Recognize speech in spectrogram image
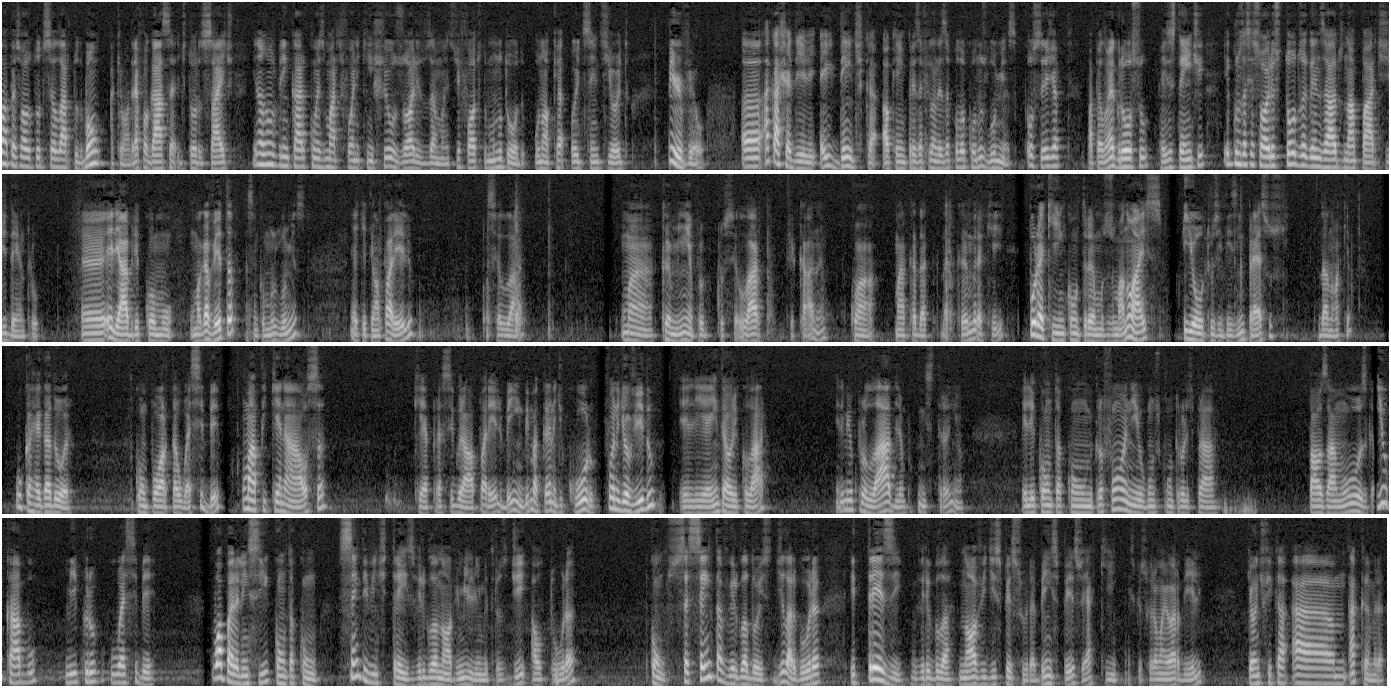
Olá pessoal do Tudo Celular, tudo bom? Aqui é o André Fogaça, editor do site, e nós vamos brincar com o smartphone que encheu os olhos dos amantes de fotos do mundo todo, o Nokia 808 Peerville. Uh, a caixa dele é idêntica ao que a empresa finlandesa colocou nos Lumias, ou seja, papelão é grosso, resistente e com os acessórios todos organizados na parte de dentro. Uh, ele abre como uma gaveta, assim como os Lumias, e aqui tem um aparelho, celular, uma caminha para o celular ficar, né? Com a marca da, da câmera aqui. Por aqui encontramos os manuais e outros itens impressos da Nokia. O carregador comporta USB, uma pequena alça que é para segurar o aparelho, bem, bem bacana, de couro. Fone de ouvido, ele é intra-auricular. Ele é meio pro lado, ele é um pouquinho estranho. Ele conta com um microfone, alguns controles para pausar a música e o cabo micro USB. O aparelho em si conta com 123,9 mm de altura, com 60,2 de largura e 13,9 de espessura. Bem espesso, é aqui, a espessura maior dele, que é onde fica a, a câmera.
